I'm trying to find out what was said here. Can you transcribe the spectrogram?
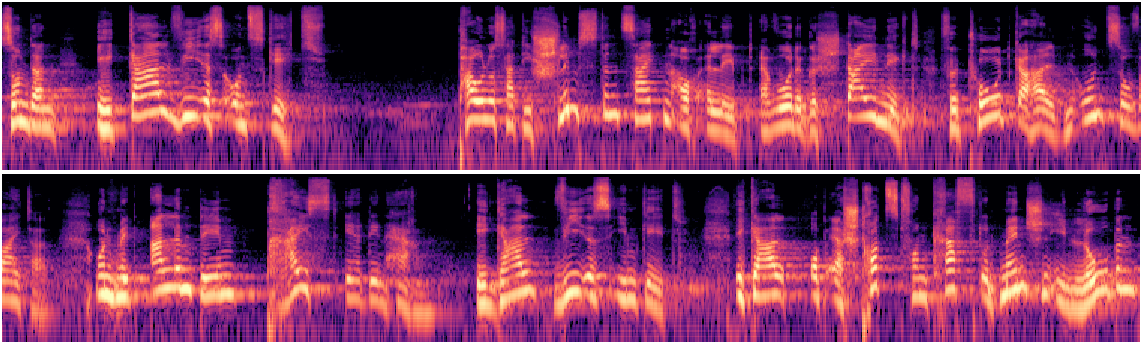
sondern egal wie es uns geht. Paulus hat die schlimmsten Zeiten auch erlebt. Er wurde gesteinigt, für tot gehalten und so weiter. Und mit allem dem preist er den Herrn, egal wie es ihm geht. Egal, ob er strotzt von Kraft und Menschen ihn loben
